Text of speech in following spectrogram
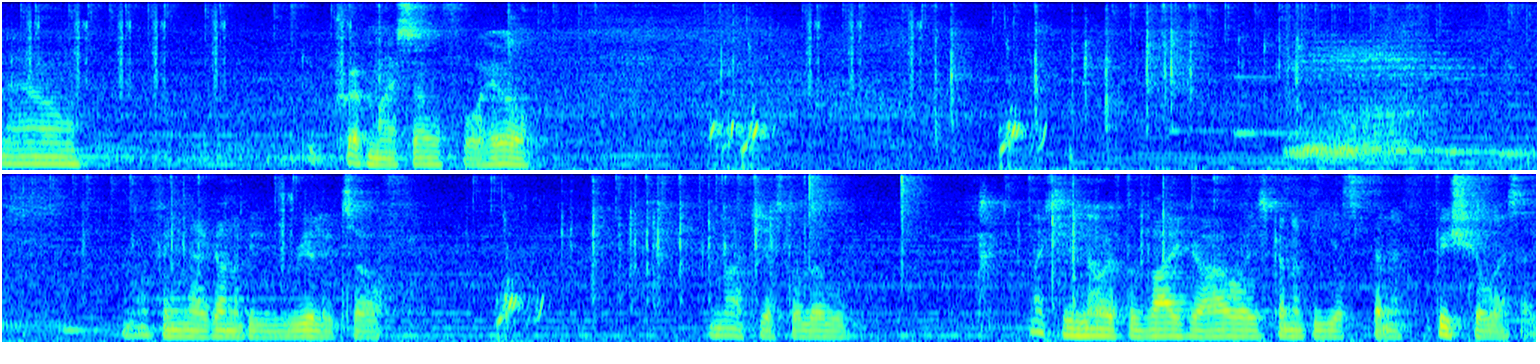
now prep myself for hell. I think they're gonna be really tough. Not just a little. I actually know if the hour is gonna be as beneficial as I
